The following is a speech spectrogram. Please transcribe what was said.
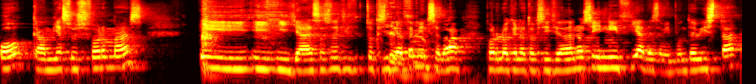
o cambia sus formas y, y- y ya esa toxi- toxicidad Cero, también cero. se va. Por lo que la toxicidad no se inicia, desde mi punto de vista,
